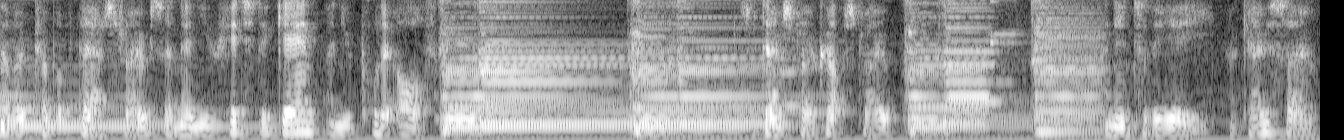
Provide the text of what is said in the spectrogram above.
another couple of downstrokes and then you hit it again and you pull it off. So downstroke, upstroke and into the E. Okay, so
